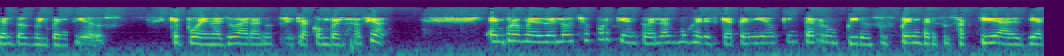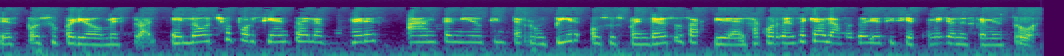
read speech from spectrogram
del 2022, que pueden ayudar a nutrir la conversación. En promedio, el 8% de las mujeres que ha tenido que interrumpir o suspender sus actividades diarias por su periodo menstrual, el 8% de las mujeres han tenido que interrumpir o suspender sus actividades. Acuérdense que hablamos de 17 millones que menstruan.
